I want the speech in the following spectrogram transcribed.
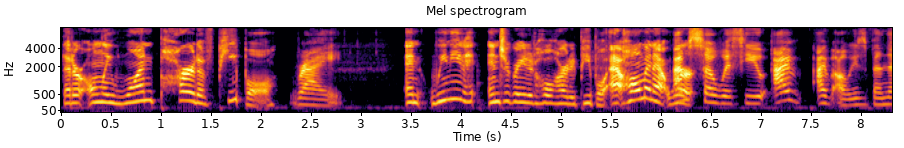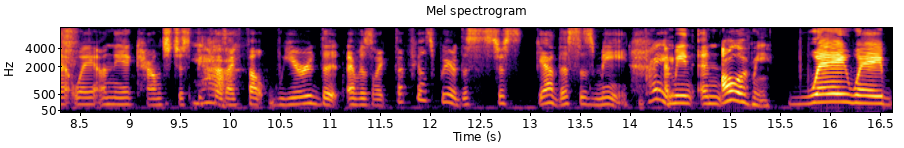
that are only one part of people, Right. And we need integrated, wholehearted people at home and at work. I'm so with you. I've I've always been that way on the accounts just because Yeah. I felt weird that I was like, that feels weird. This is just yeah, this is me. Right. I mean, and all of me. way, way,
